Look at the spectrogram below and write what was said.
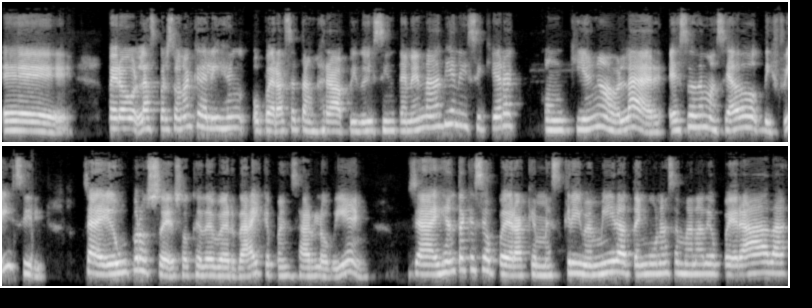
Eh, pero las personas que eligen operarse tan rápido y sin tener nadie ni siquiera con quién hablar, eso es demasiado difícil. O sea, es un proceso que de verdad hay que pensarlo bien. O sea, hay gente que se opera que me escribe, mira, tengo una semana de operada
